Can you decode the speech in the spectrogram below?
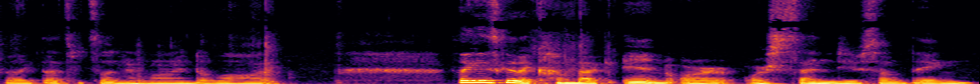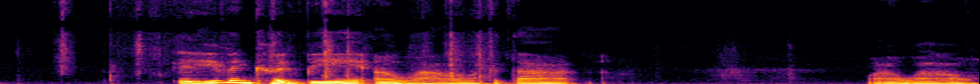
feel like that's what's on your mind a lot. I feel like he's gonna come back in or or send you something. It even could be, oh wow, look at that. Wow, wow.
